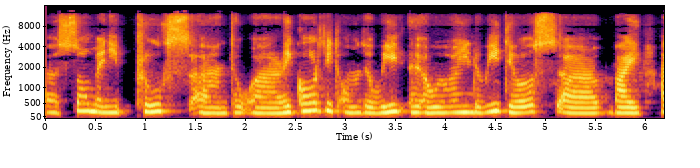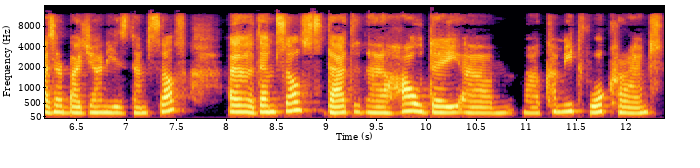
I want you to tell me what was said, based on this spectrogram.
uh, so many proofs and uh, recorded on the uh, in the videos uh, by Azerbaijanis themselves uh, themselves that how they um, commit war crimes,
